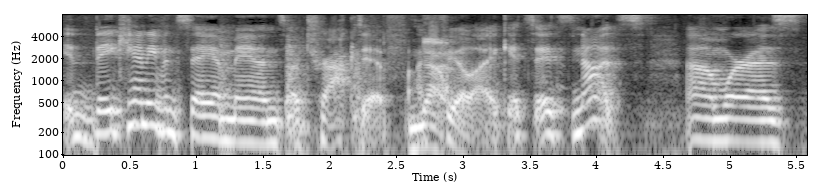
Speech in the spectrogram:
they can't even say a man's attractive. No. I feel like it's it's nuts. Um, whereas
